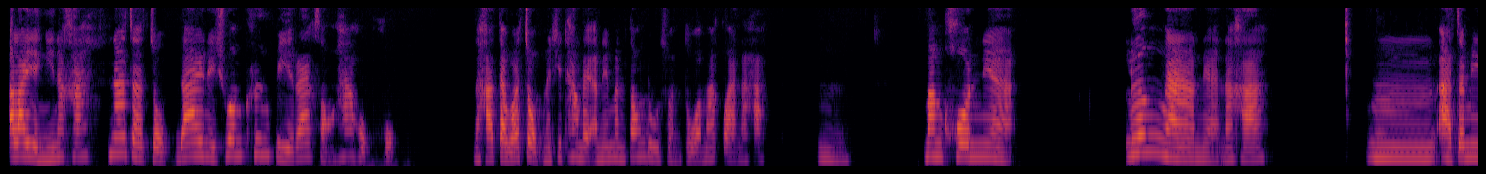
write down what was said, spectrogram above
อะไรอย่างนี้นะคะ น่าจะจบได้ในช่วงครึ่งปีแรกสองห้าหกหก นะคะ แต่ว่าจบในทิศทางใดอันนี้มันต้องดูส่วนตัวมากกว่านะคะ อืม บางคนเนี่ย เรื่องงานเนี่ยนะคะ อืม อาจจะมี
